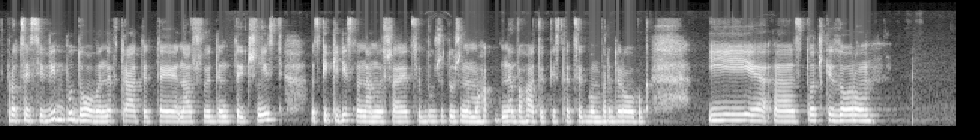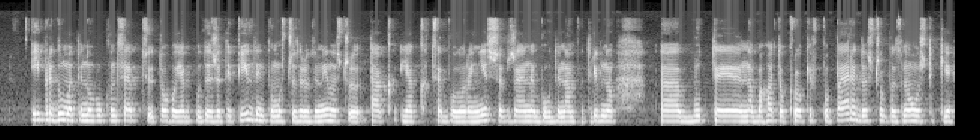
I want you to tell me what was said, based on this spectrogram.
в процесі відбудови не втратити нашу ідентичність, оскільки дійсно нам лишається дуже дуже небагато після цих бомбардировок. І е, з точки зору. І придумати нову концепцію того, як буде жити південь, тому що зрозуміло, що так як це було раніше, вже не буде. Нам потрібно бути на багато кроків попереду, щоб знову ж таки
